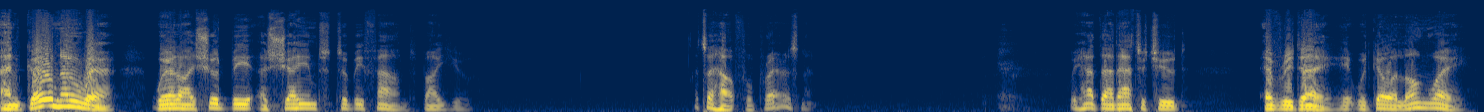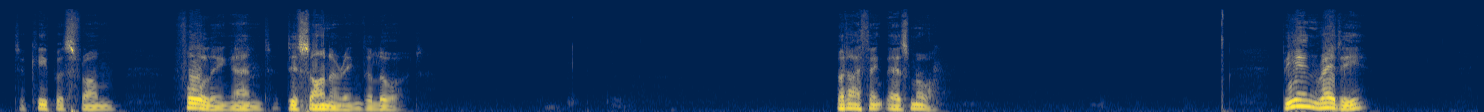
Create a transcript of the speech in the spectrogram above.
And go nowhere where I should be ashamed to be found by you. That's a helpful prayer, isn't it? we had that attitude every day, it would go a long way to keep us from falling and dishonoring the Lord. But I think there's more. Being ready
